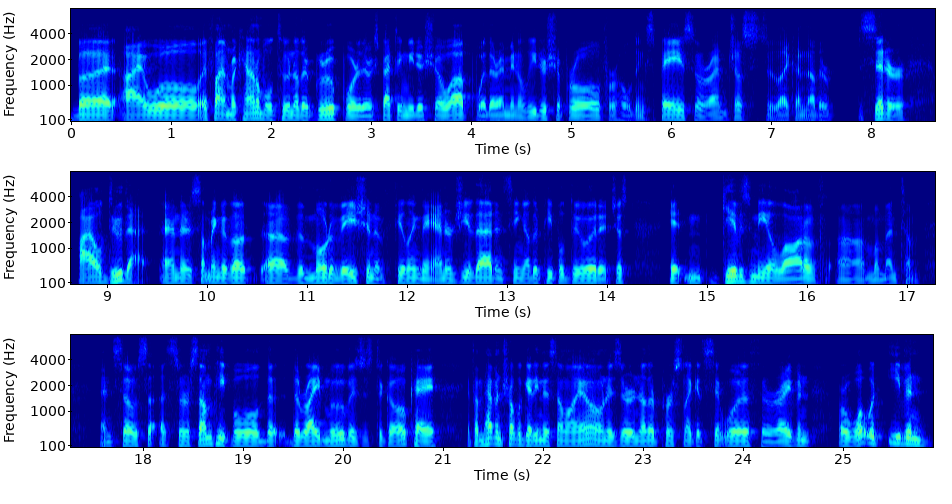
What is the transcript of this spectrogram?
But I will, if I'm accountable to another group where they're expecting me to show up, whether I'm in a leadership role for holding space or I'm just like another sitter, I'll do that. And there's something about uh, the motivation of feeling the energy of that and seeing other people do it. It just it gives me a lot of uh, momentum. And so, so, for some people, the the right move is just to go, okay, if I'm having trouble getting this on my own, is there another person I could sit with, or even, or what would even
